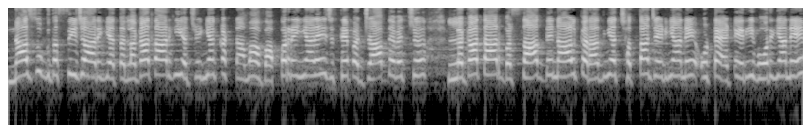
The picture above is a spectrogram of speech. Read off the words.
ਨਾਜ਼ੁਕ ਦੱਸੀ ਜਾ ਰਹੀ ਹੈ। ਤਾਂ ਲਗਾਤਾਰ ਹੀ ਅਜਿਹੀਆਂ ਘਟਨਾਵਾਂ ਵਾਪਰ ਰਹੀਆਂ ਨੇ, ਜਿੱਥੇ ਪੰਜਾਬ ਦੇ ਵਿੱਚ ਲਗਾਤਾਰ ਬਰਸਾਤ ਦੇ ਨਾਲ ਘਰਾਂ ਦੀਆਂ ਛੱਤਾਂ ਜਿਹੜੀਆਂ ਨੇ, ਉਹ ਢਹਿ ਢੇਰੀ ਹੋ ਰਹੀਆਂ ਨੇ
